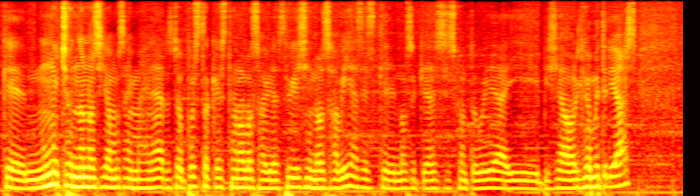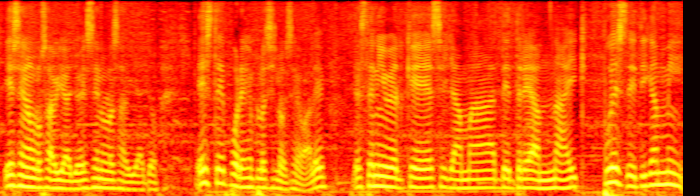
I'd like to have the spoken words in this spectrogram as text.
que muchos no nos íbamos a imaginar. Supuesto que esto no lo sabías tú y si no lo sabías es que no sé qué haces con tu vida y viciado en geometrías. Ese no lo sabía yo, ese no lo sabía yo. Este, por ejemplo, sí lo sé, ¿vale? Este nivel que se llama The Dream Nike. Pues eh, díganme,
